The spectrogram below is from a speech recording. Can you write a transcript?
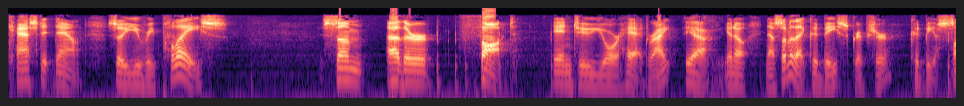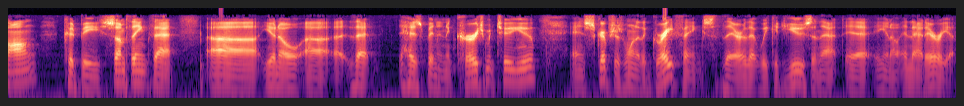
Cast it down. So you replace some other thought into your head, right? Yeah. You know, now some of that could be scripture, could be a song, could be something that uh, you know uh, that has been an encouragement to you. And scripture is one of the great things there that we could use in that uh, you know in that area.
